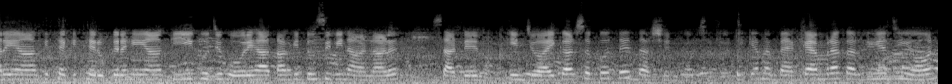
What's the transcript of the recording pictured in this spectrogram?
ਰਹੇ ਆ ਕਿੱਥੇ ਕਿੱਥੇ ਰੁਕ ਰਹੇ ਆ ਕੀ ਕੁਝ ਹੋ ਰਿਹਾ, ਤਾਂ ਕਿ ਤੁਸੀਂ ਵੀ ਨਾਲ ਨਾਲ ਸਾਡੇ ਇੰਜੋਏ ਕਰ ਸਕੋ ਤੇ ਦਰਸ਼ਨ ਕਰ ਸਕੋ, ਠੀਕ ਹੈ, ਮੈਂ ਬੈਕ ਕੈਮਰਾ ਕਰਦੀ ਹਾਂ ਜੀ ਔਨ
